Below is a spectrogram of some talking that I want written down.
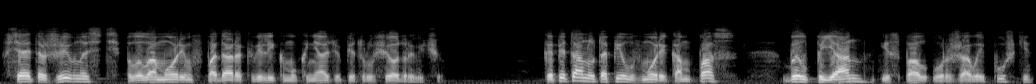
Вся эта живность плыла морем в подарок великому князю Петру Федоровичу. Капитан утопил в море компас, был пьян и спал у ржавой пушки.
